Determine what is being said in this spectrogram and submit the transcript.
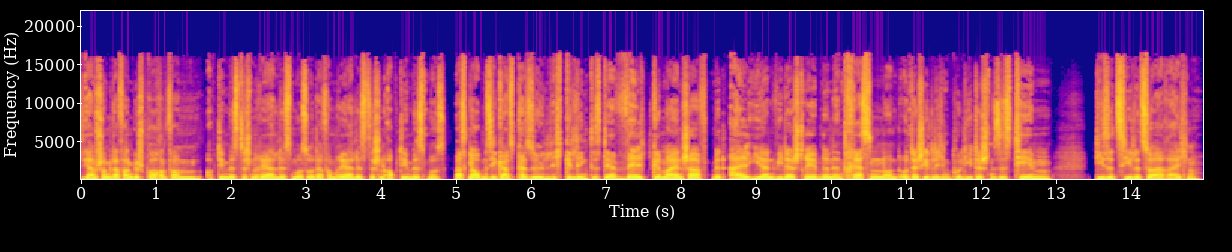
Sie haben schon davon gesprochen, vom optimistischen Realismus oder vom realistischen Optimismus. Was glauben Sie ganz persönlich? Gelingt es der Weltgemeinschaft mit all ihren widerstrebenden Interessen und unterschiedlichen politischen Systemen, diese Ziele zu erreichen?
